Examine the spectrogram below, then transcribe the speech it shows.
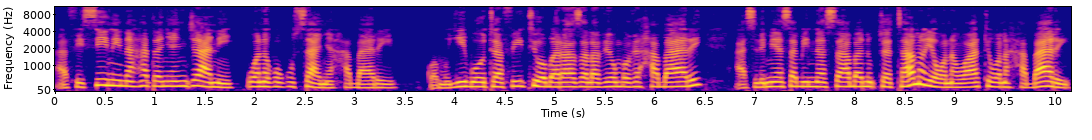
afisini na hata nyanjani wanakokusanya habari. Kwa mujibu wa utafiti wa Baraza la Vyombo vya Habari, asilimia 77.5 ya wanawake wanahabari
